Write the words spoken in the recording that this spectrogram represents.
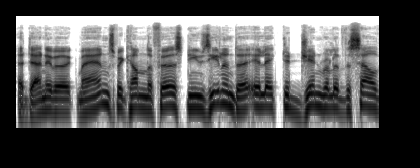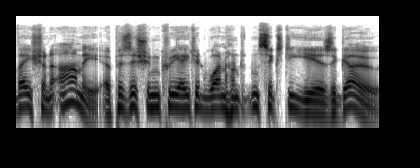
Dannevirke Mans become the first New Zealander elected General of the Salvation Army, a position created 160 years ago.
